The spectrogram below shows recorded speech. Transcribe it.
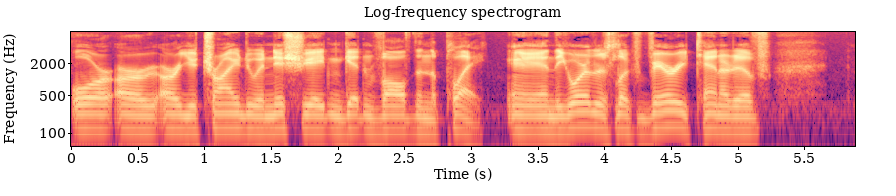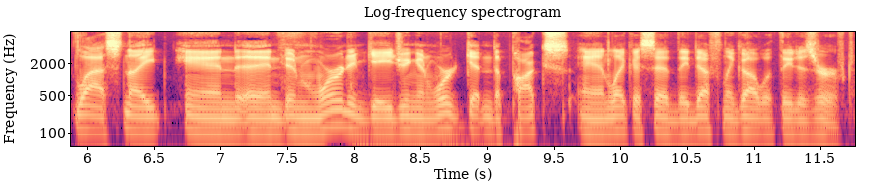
or are, are you trying to initiate and get involved in the play? And the Oilers looked very tentative last night and, and, and weren't engaging and weren't getting to pucks. And like I said, they definitely got what they deserved.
